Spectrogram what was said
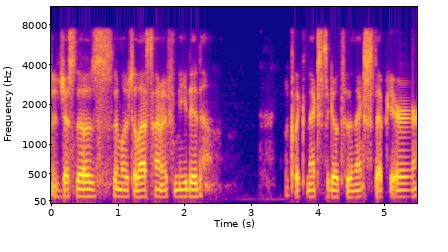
Adjust those similar to last time if needed. We'll click next to go to the next step here.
